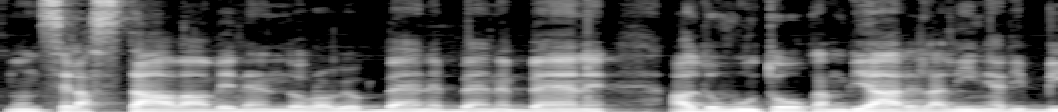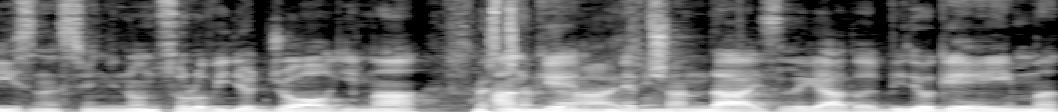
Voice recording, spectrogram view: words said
non se la stava vedendo proprio bene, bene, bene. Ha dovuto cambiare la linea di business, quindi non solo videogiochi, ma anche merchandise legato al videogame,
